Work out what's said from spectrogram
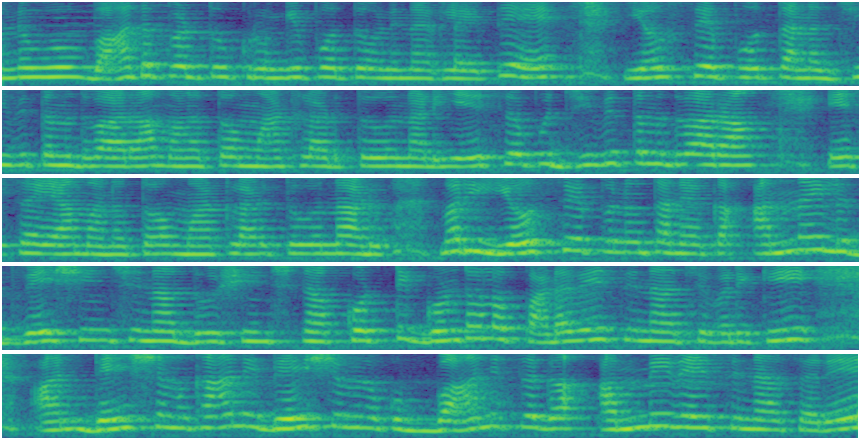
నువ్వు బాధపడుతూ కృంగిపోతూ ఉండినట్లయితే యోసేపు తన జీవితం ద్వారా మనతో మాట్లాడుతూ ఉన్నాడు. ఏసేపు జీవితం జీవితం ద్వారా ఏసయ్య మనతో మాట్లాడుతూ ఉన్నాడు. మరి యోసేపును తన యొక్క అన్నయ్యలు ద్వేషించిన దూషించిన కొట్టి గుంటలో పడవేసిన చివరికి దేశం కానీ దేశమునకు బానిసగా అమ్మి వేసినా సరే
